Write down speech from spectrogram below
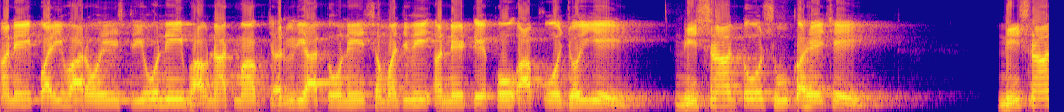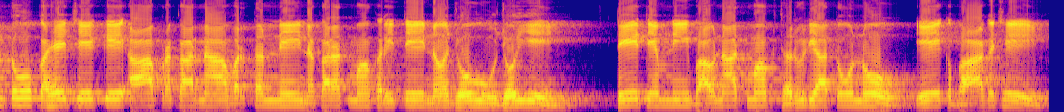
અને પરિવારોએ સ્ત્રીઓની ભાવનાત્મક જરૂરિયાતોને સમજવી અને ટેકો આપવો જોઈએ. નિષ્ણાંતો શું કહે છે? નિષ્ણાંતો કહે છે કે આ પ્રકારના વર્તનને નકારાત્મક રીતે ન જોવું જોઈએ. તે તેમની ભાવનાત્મક જરૂરિયાતોનો એક ભાગ છે.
